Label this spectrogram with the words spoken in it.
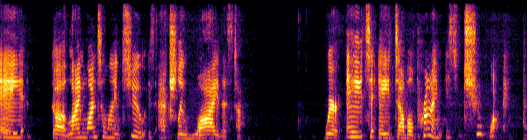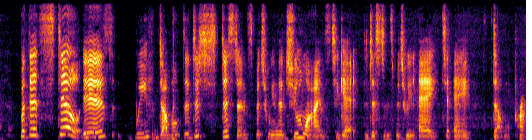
A, uh, line 1 to line 2 is actually Y this time, where A to A double prime is 2Y. But that still is, we've doubled the dis distance between the two lines to get the distance between A to A double prime.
